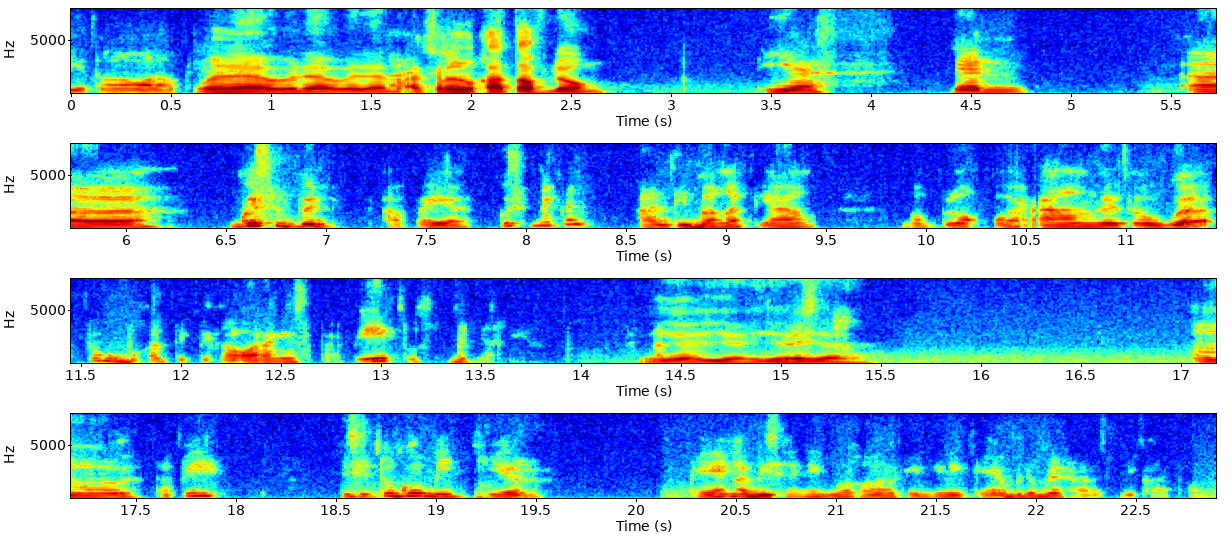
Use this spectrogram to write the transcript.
gitu loh walaupun Benar benar benar. Akhirnya lu cut off dong. yes dan eh gue seben apa ya gue sebenarnya kan anti banget yang ngeblok orang gitu gue tuh bukan tipikal orang yang seperti itu sebenarnya Iya iya iya iya. Eh, tapi di situ gue mikir kayaknya nggak bisa nih gue kalau kayak gini kayak bener-bener harus di cut off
